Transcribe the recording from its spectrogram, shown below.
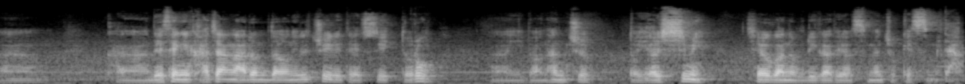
어, 내 생에 가장 아름다운 일주일이 될 수 있도록 어, 이번 한 주 또 열심히 채워가는 우리가 되었으면 좋겠습니다.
